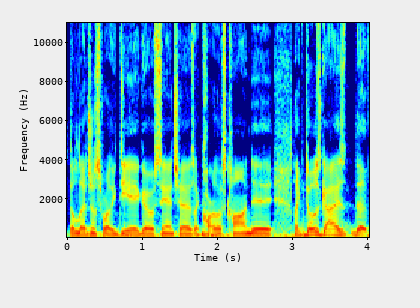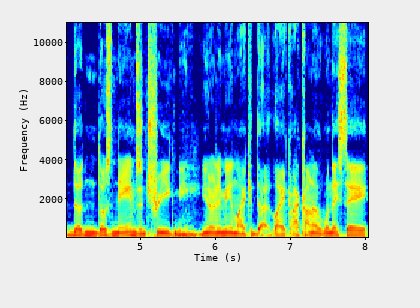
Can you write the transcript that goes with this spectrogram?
the legend sport, like Diego Sanchez, like Carlos Condit, like those guys. The, the those names intrigue me. You know what I mean? Like that, like I kind of when they say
